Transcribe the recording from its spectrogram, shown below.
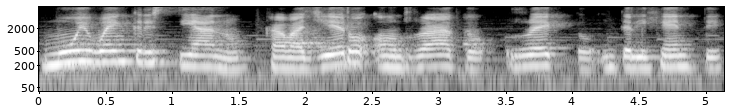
muy buen cristiano, caballero honrado, recto, inteligente,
